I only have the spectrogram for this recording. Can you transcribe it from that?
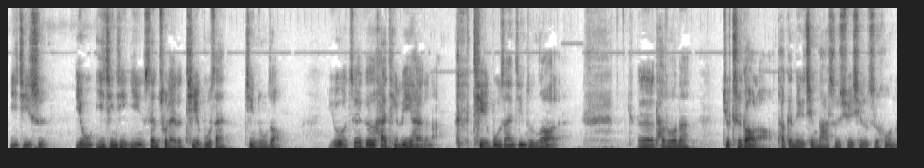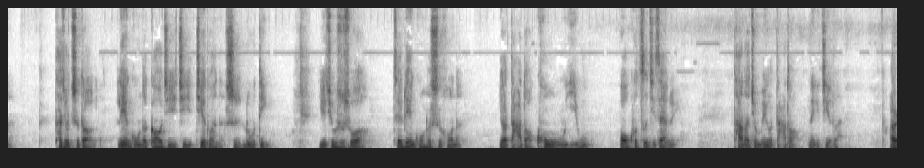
以及是由易筋经引申出来的铁布衫、金钟罩。哟，这个还挺厉害的呢，铁布衫、金钟罩了。呃，他说呢，就知道了啊。他跟那个气功大师学习了之后呢，他就知道了练功的高级阶阶段呢是入定，也就是说。”在练功的时候呢，要达到空无一物，包括自己在内，他呢就没有达到那个阶段，而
